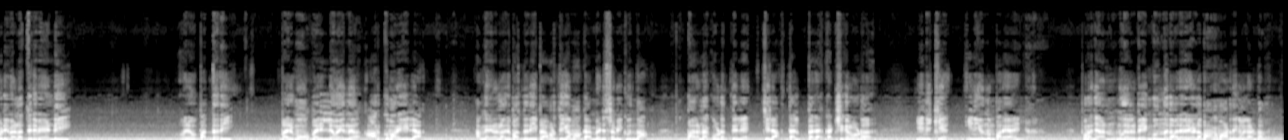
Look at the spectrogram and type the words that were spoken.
കുടിവെള്ളത്തിന് വേണ്ടി ഒരു പദ്ധതി വരുമോ വരില്ലോ എന്ന് ആർക്കും അറിയില്ല. അങ്ങനെയുള്ള ഒരു പദ്ധതി പ്രാവർത്തികമാക്കാൻ വേണ്ടി ശ്രമിക്കുന്ന ഭരണകൂടത്തിലെ ചില തൽപര കക്ഷികളോട് എനിക്ക് ഇനിയൊന്നും പറയാനില്ല. പുറഞ്ഞാൺ മുതൽ ബേങ്കുന്ന് കവലവരെയുള്ള ഭാഗമാണ് നിങ്ങൾ കണ്ടത്.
